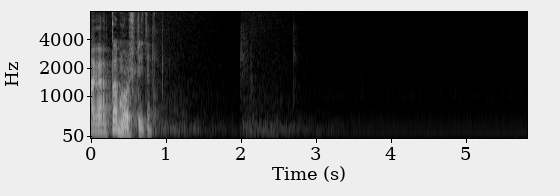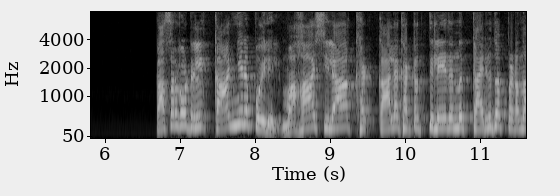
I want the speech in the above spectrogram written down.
തകർത്ത് മോഷ്ടിച്ചത്. കാസർഗോട്ടിൽ കാഞ്ഞിരപ്പൊയിലിൽ മഹാശിലാ കാലഘട്ടത്തിലേതെന്ന് കരുതപ്പെടുന്ന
